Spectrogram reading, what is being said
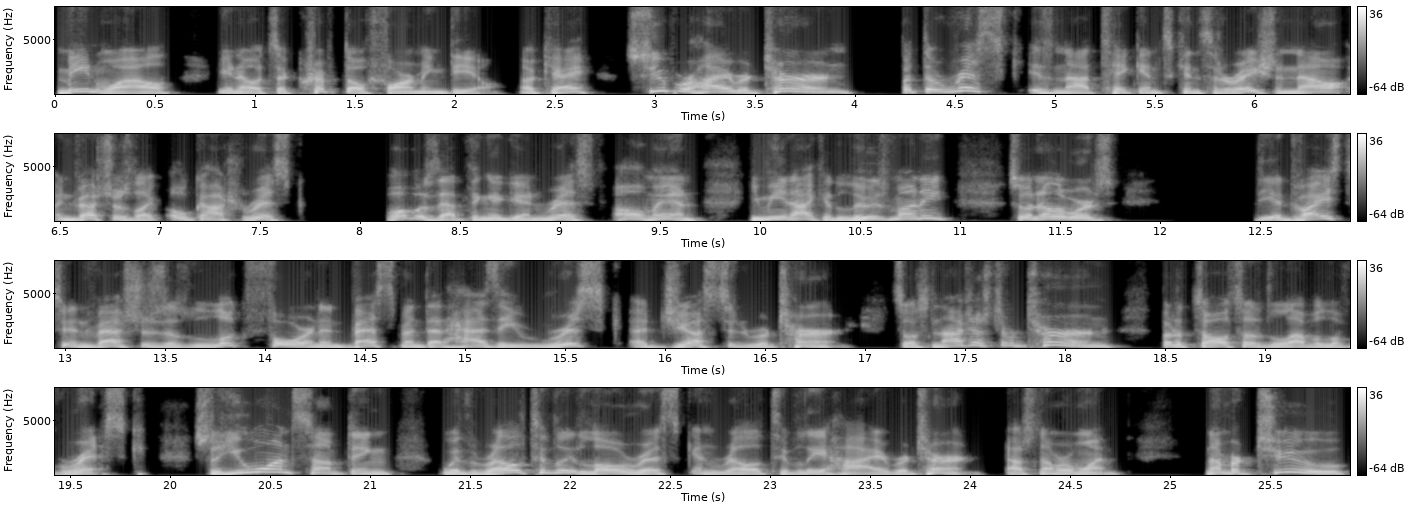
Meanwhile, you know, it's a crypto farming deal. Okay. Super high return, but the risk is not taken into consideration. Now investors like, oh gosh, risk. What was that thing again? Risk. Oh man, you mean I could lose money? So in other words, the advice to investors is look for an investment that has a risk adjusted return. So it's not just a return, but it's also the level of risk. So you want something with relatively low risk and relatively high return. That's number one. Number two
